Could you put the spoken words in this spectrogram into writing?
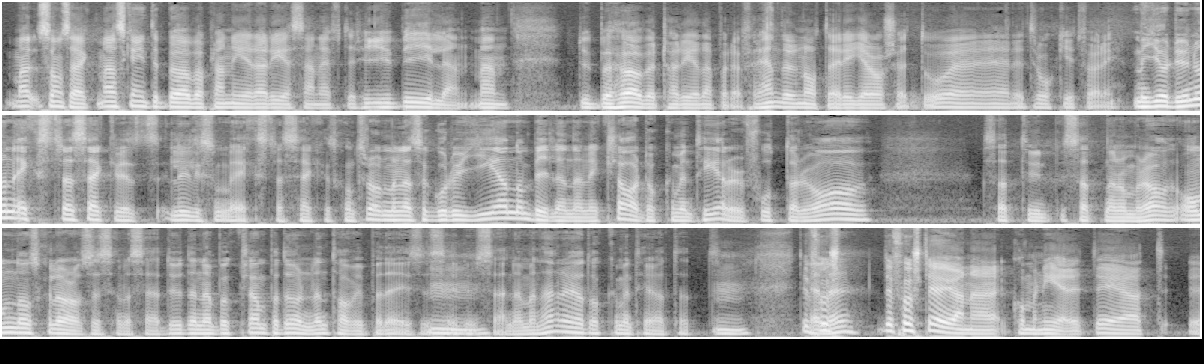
man- som sagt, man ska inte behöva planera resan efter hyrbilen, men du behöver ta reda på det. För händer det något där i garaget, då är det tråkigt för dig. Men gör du någon extra, säkerhets, liksom extra säkerhetskontroll? Men alltså går du igenom bilen när den är klar? Dokumenterar du? Fotar du av? Så att, du, så att när de hör av, om de skulle höra av sig sen och säga du den här bucklan på dörren den tar vi på dig. Så säger Mm. du så här, nej men här har jag dokumenterat att Mm. Det, först, det första jag gör när jag kommer ner, det är att eh,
